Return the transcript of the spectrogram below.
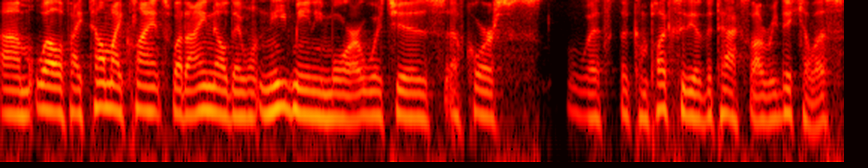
um, well, if I tell my clients what I know, they won't need me anymore, which is, of course, with the complexity of the tax law, ridiculous.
